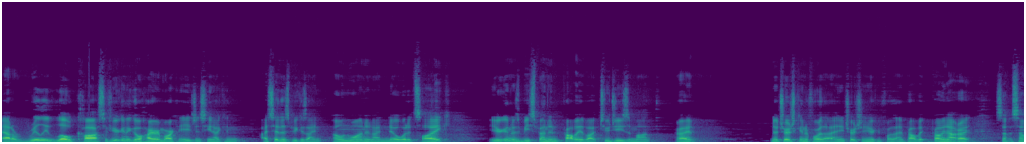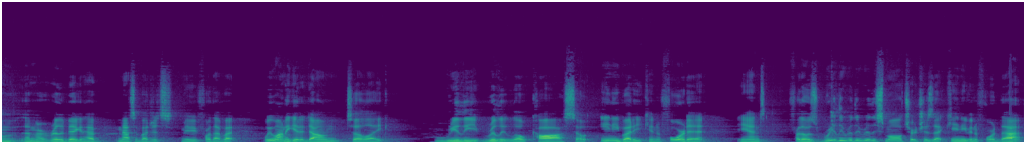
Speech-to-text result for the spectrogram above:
at a really low cost. If you're going to go hire a marketing agency, and I can, I say this because I own one and I know what it's like you're going to be spending probably about two G's a month, right? No church can afford that. Any church in here can afford that? Probably, probably not, right? Some, some of them are really big and have massive budgets, maybe for that. But we want to get it down to like really, really low cost, so anybody can afford it. And for those really, really, really small churches that can't even afford that,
